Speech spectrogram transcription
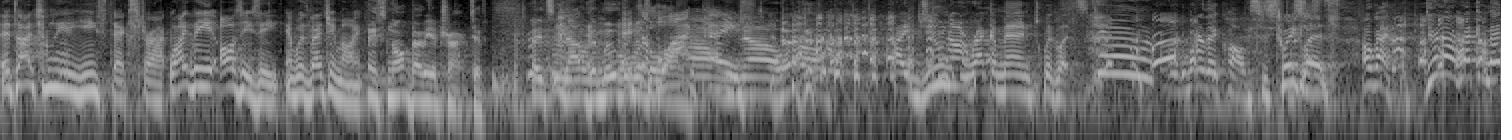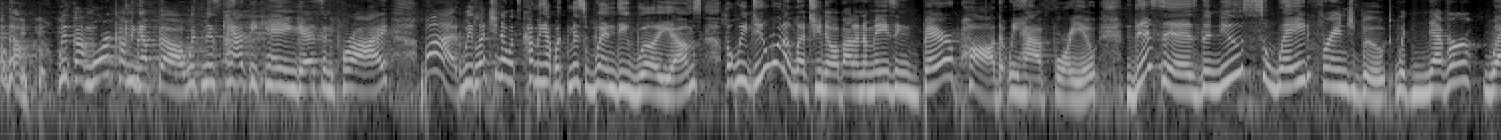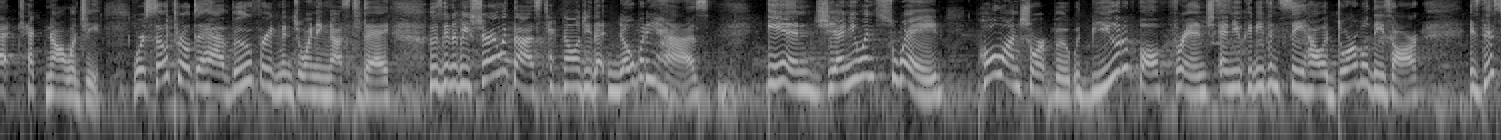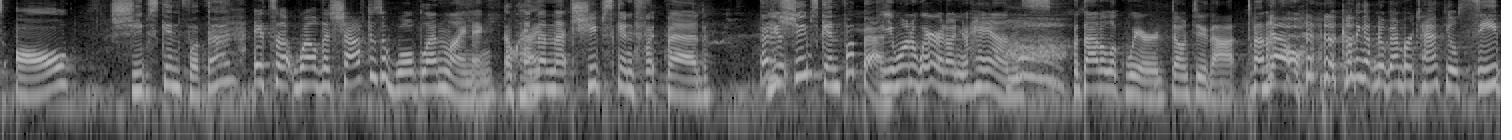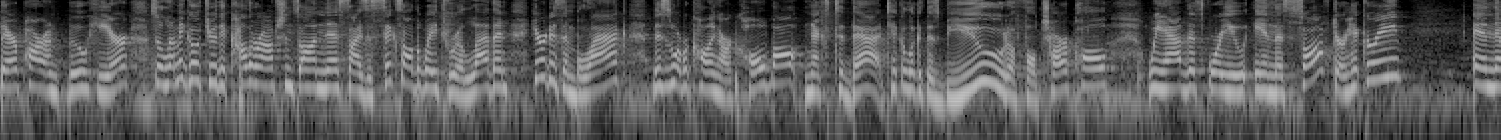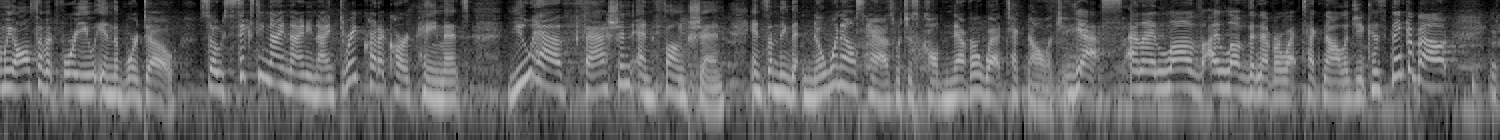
It's actually a yeast extract, like the Aussies eat it with Vegemite. It's not very attractive. It's now the movement moving It's us a along. black paste. Oh, no. Oh. I do not recommend Twiglets. what are they called? Twiglets. Okay, do not recommend them. We've got more coming up though with Miss Kathy Kangas and Prai. But we let you know what's coming up with Miss Wendy Williams. But we do want to let you know about an amazing bear paw that we have for you. This is the new suede fringe boot with never wet technology. We're so thrilled to have Boo Friedmann joining us today, who's going to be sharing with us technology that nobody has in genuine suede pull-on short boot with beautiful fringe, and you can even see how adorable these are. Is this all sheepskin footbed? It's a, well, the shaft is a wool blend lining. Okay. And then that sheepskin footbed That is You- sheepskin footbed. You want to wear it on your hands, but that'll look weird. Don't do that. That- No, but coming up November 10th, you'll see Bear Paw and Boo here. So let me go through the color options on this, sizes 6 all the way through 11. Here it is in black. This is what we're calling our cobalt. Next to that, take a look at this beautiful charcoal. We have this for you in the softer hickory. And then we also have it for you in the Bordeaux. So $69.99, three credit card payments. You have fashion and function in something that no one else has, which is called Never Wet technology. Yes, and I love I love the Never Wet technology because think about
